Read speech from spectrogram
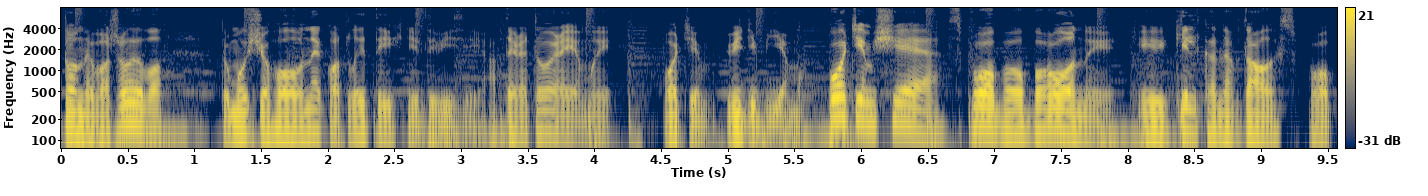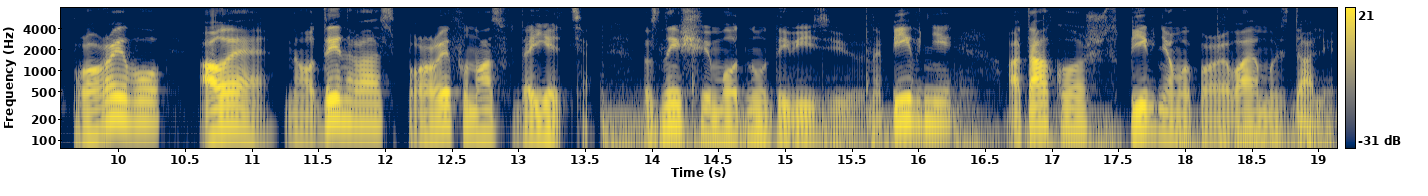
То не важливо, тому що головне котлити їхні дивізії, а території ми потім відіб'ємо. Потім ще спроби оборони і кілька невдалих спроб прориву, але на один раз прорив у нас вдається. Знищуємо одну дивізію на півдні, а також з півдня ми прориваємось далі.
